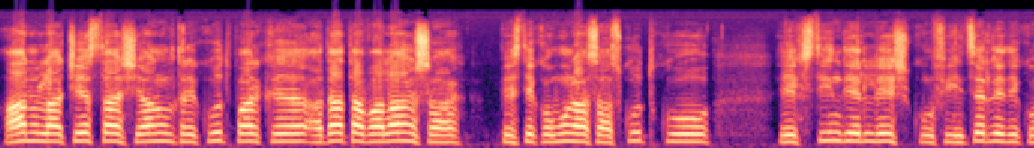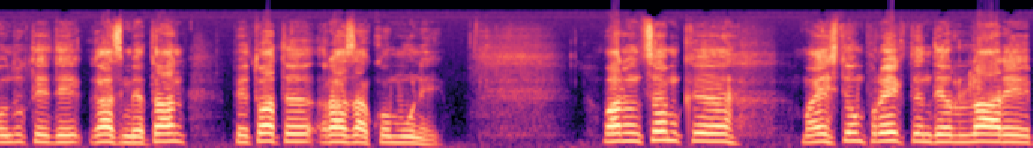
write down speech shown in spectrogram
anul acesta și anul trecut parcă a dat avalanșa peste comuna Sascut cu extinderile și cu înființările de conducte de gaz metan pe toată raza comunei. Vă anunțăm că mai este un proiect în derulare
